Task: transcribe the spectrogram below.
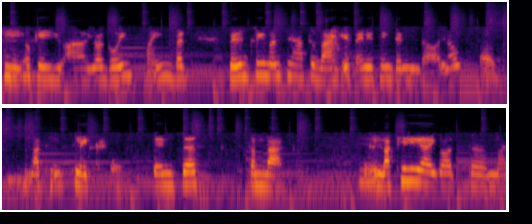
Ki, okay, you are you are going fine, but within three months you have to back. If anything, then uh, you know uh, nothing click. Then just come back. Luckily, I got uh, my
